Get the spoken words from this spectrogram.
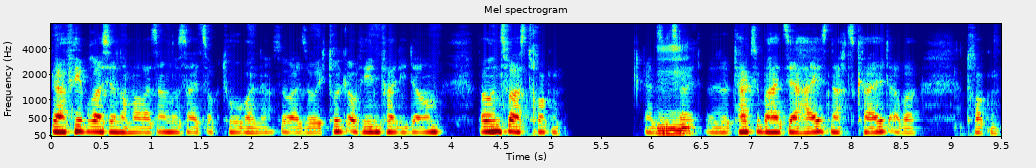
Ja, Februar ist ja nochmal was anderes als Oktober. Ne? So, also ich drücke auf jeden Fall die Daumen. Bei uns war es trocken. Ganze Mhm. Zeit. Also tagsüber halt sehr heiß, nachts kalt, aber trocken,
